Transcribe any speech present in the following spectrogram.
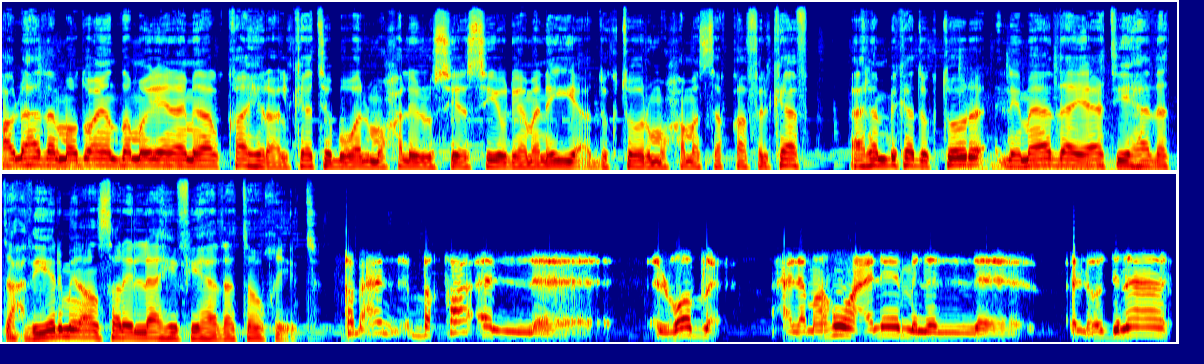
حول هذا الموضوع ينضم إلينا من القاهرة الكاتب والمحلل السياسي اليمني الدكتور محمد سقاف الكاف. أهلا بك دكتور لماذا يأتي هذا التحذير من أنصار الله في هذا التوقيت؟ طبعا بقاء الوضع على ما هو عليه من الهدنات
